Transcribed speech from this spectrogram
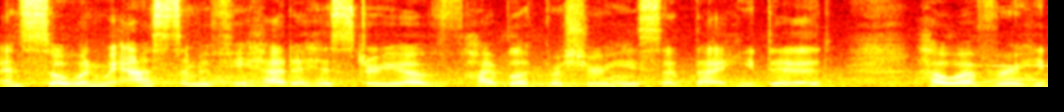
And so when we asked him if he had a history of high blood pressure he said that he did. However he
